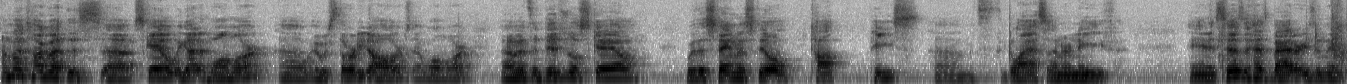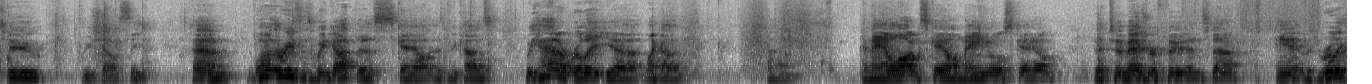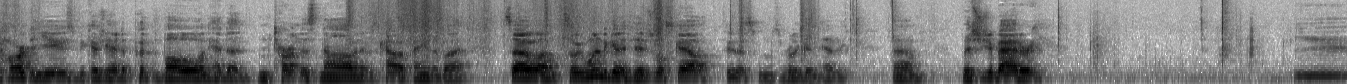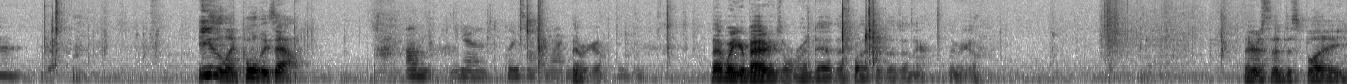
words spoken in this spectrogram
I'm going to talk about this uh, scale we got at Walmart. Uh, it was $30 at Walmart. Um, it's a digital scale with a stainless steel top piece. Um, it's glass underneath. And it says it has batteries in there too. We shall see. Um, one of the reasons we got this scale is because we had a really, uh, like a, um, an analog scale, a manual scale, that to measure food and stuff and it was really hard to use because you had to put the bowl and you had to turn this knob, and it was kind of a pain in the butt. So, um, so we wanted to get a digital scale. Ooh, this one's really good and heavy. Um, this is your battery. Easily pull these out. Um, yeah, please don't. There we go. That way your batteries won't run dead. That's why I put those in there. There we go. There's the display.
